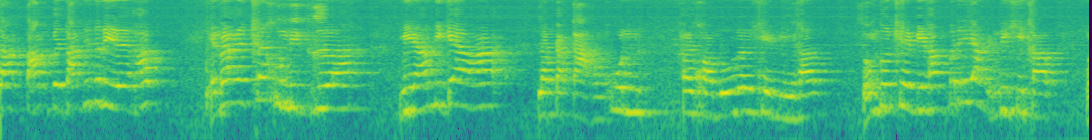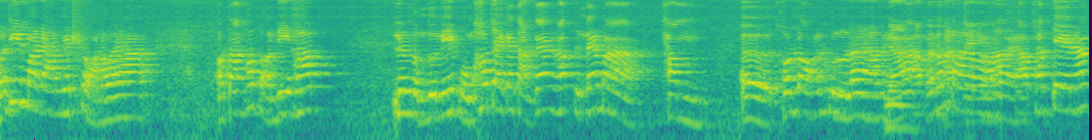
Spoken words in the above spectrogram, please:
ดักตามเป็นตามทฤษฎีเลยครับ เห็นไหมแค่คุณมีเกลือ มีน้ำมีแก้วฮะหลักกากาของคุณให้ความรู้เรื่องเคมีครับ สมดุลเคมีครับไม่ได้ยากอย่างที่คิดครับเหมือนที่มาดามเม็ดสอนเอาไว้ฮะเอาตามข้อสอนดีครับ เรื่องสมดุลนี้ผมเข้าใจกระจ่างแจ้งครับ ถึงได้มาทำเอ่อทดลองให้คุณดูได้ครับนี่นะครับแล้วน้ำตาลมาทำอะไรครับชัดเจนฮะ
